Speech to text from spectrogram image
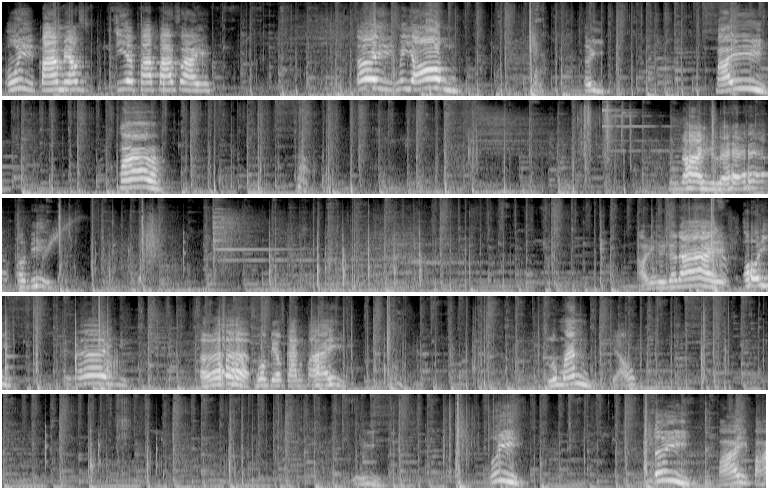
อุ้ยปลาแมวเอียปลาปลาใส่ เอ้ย ไม่ยอม เอ้ย ไป มา ได้อยู่แล้ว เอาดิ เอาอย่างอื่นก็ได้ โอ้ย เอ้ย เออ พวกเดียวกันไป ลุมมัน เดี๋ยว อุ้ย อุ้ย เอ้ย ไปไป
